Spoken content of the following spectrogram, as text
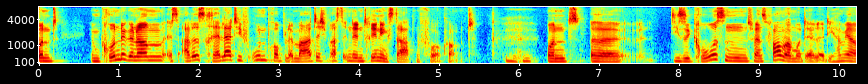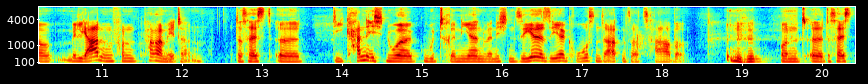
Und im Grunde genommen ist alles relativ unproblematisch, was in den Trainingsdaten vorkommt. Mhm. Und äh, diese großen Transformer-Modelle, die haben ja Milliarden von Parametern. Das heißt, äh, die kann ich nur gut trainieren, wenn ich einen sehr, sehr großen Datensatz habe. Mhm. Und äh, das heißt,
